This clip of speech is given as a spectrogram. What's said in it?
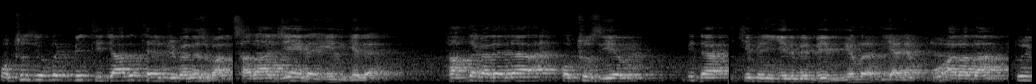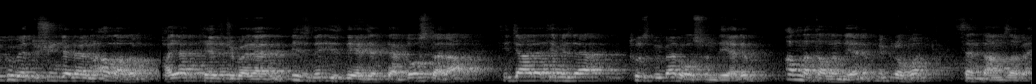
30 yıllık bir ticari tecrübeniz var. Saraciye ile ilgili. Tahtakale'de 30 yıl bir de 2021 yılı diyelim. Bu aradan duygu ve düşüncelerini alalım. Hayat tecrübelerini biz de izleyecekler dostlara. Ticaretimize tuz biber olsun diyelim. Anlatalım diyelim. Mikrofon sende Hamza Bey.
